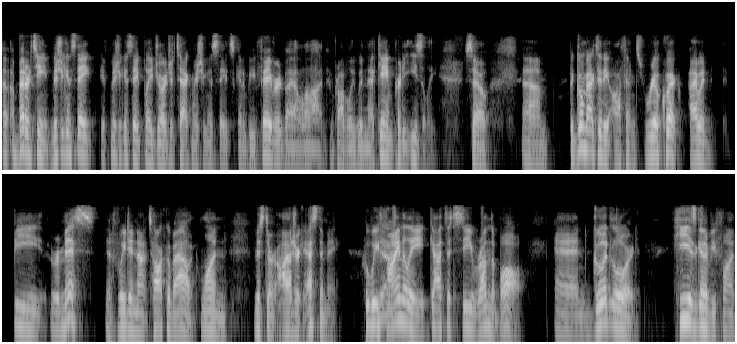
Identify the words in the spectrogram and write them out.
a, a better team. Michigan State, if Michigan State played Georgia Tech, Michigan State's going to be favored by a lot and probably win that game pretty easily. So, um, but going back to the offense real quick, I would be remiss if we did not talk about one Mr. Audric Estime, who we Yeah. finally got to see run the ball. And good lord, he is going to be fun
